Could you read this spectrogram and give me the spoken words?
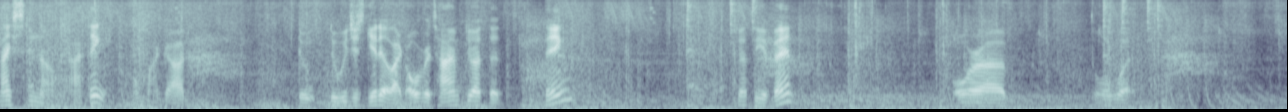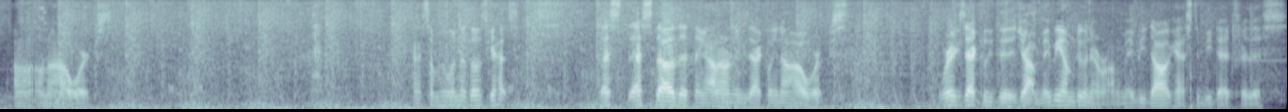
Nice to know. I think... Oh, my God. Do, do we just get it, like, over time throughout the thing? Throughout the event? Or, uh... Or what? Can I summon one of those guys? That's that's the other thing. I don't exactly know how it works. Where exactly did the job? Maybe I'm doing it wrong. Maybe dog has to be dead for this.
